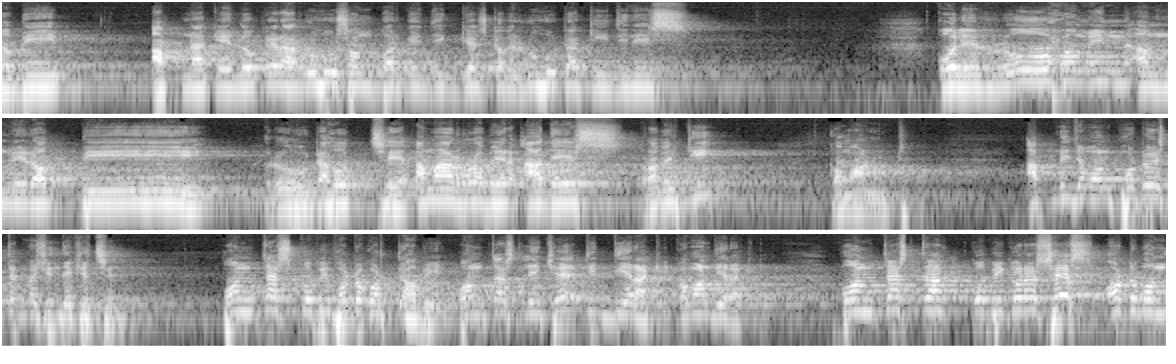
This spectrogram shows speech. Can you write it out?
নবী, আপনাকে লোকেরা রুহু সম্পর্কে জিজ্ঞেস করবে, রুহুটা কি জিনিস? কলের রোহ মিন আমরি রব্বি। রুহুটা হচ্ছে আমার রবের আদেশ। রবের কি? কমান্ড। আপনি যেমন ফটো স্টেট মেশিন দেখেছেন, পঞ্চাশ কপি ফটো করতে হবে, পঞ্চাশ লিখে টিপ দিয়ে রাখে, কমান্ড দিয়ে রাখে। পঞ্চাশটা কপি করা শেষ অটো বন্ধ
